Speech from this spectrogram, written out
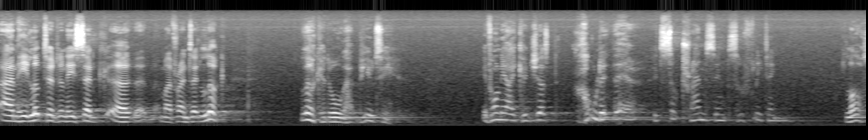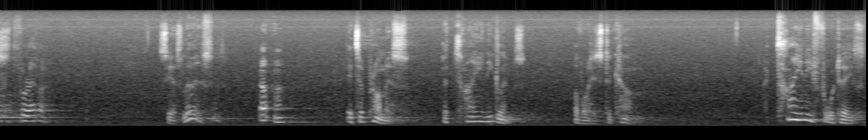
and he looked at it and he said, uh, my friend said, Look, look at all that beauty. If only I could just hold it there. It's so transient, so fleeting, lost forever. C.S. Lewis says, uh-uh. It's a promise, a tiny glimpse of what is to come. A tiny foretaste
